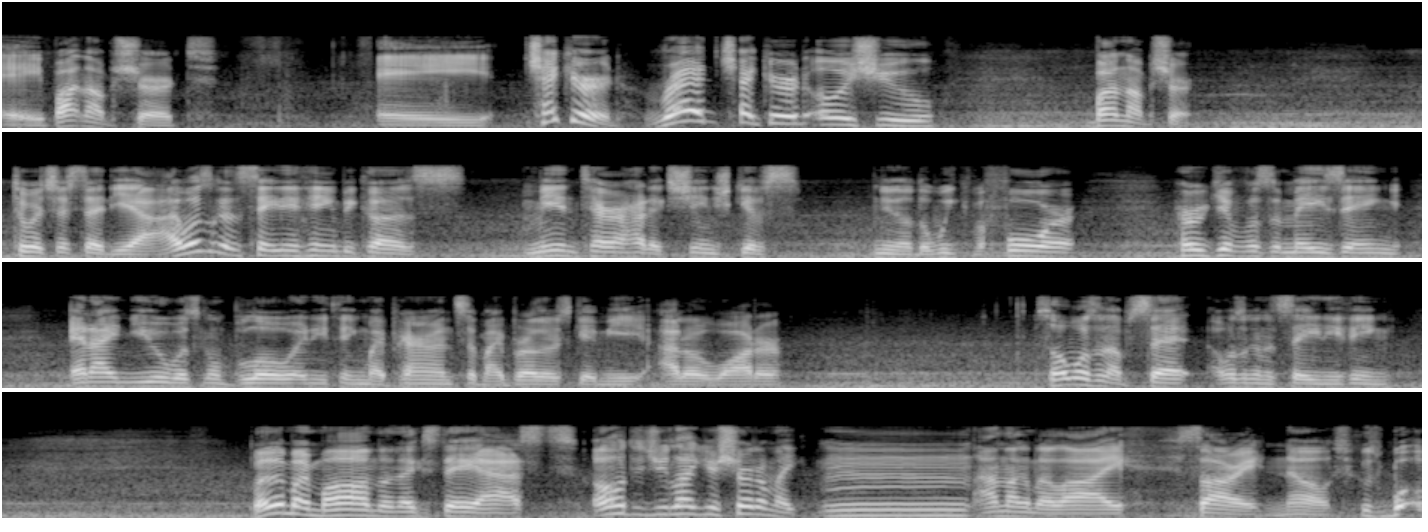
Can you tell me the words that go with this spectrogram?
a button-up shirt, a checkered, red checkered OSU button-up shirt. To which I said, yeah, I wasn't gonna say anything because me and Tara had exchanged gifts, you know, the week before. Her gift was amazing, and I knew it was gonna blow anything my parents and my brothers gave me out of the water. So I wasn't upset. I wasn't gonna say anything. But then my mom the next day asked, "Oh, did you like your shirt?" I'm like, mm, "I'm not gonna lie, sorry, no." She goes, "Well,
